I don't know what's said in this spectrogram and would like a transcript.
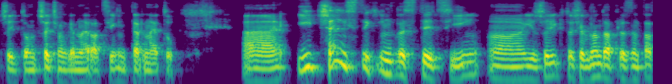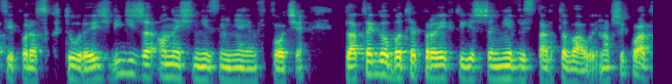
czyli tą trzecią generację internetu. E, I część z tych inwestycji, jeżeli ktoś ogląda prezentację po raz któryś, widzi, że one się nie zmieniają w kwocie. Dlatego, bo te projekty jeszcze nie wystartowały. Na przykład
